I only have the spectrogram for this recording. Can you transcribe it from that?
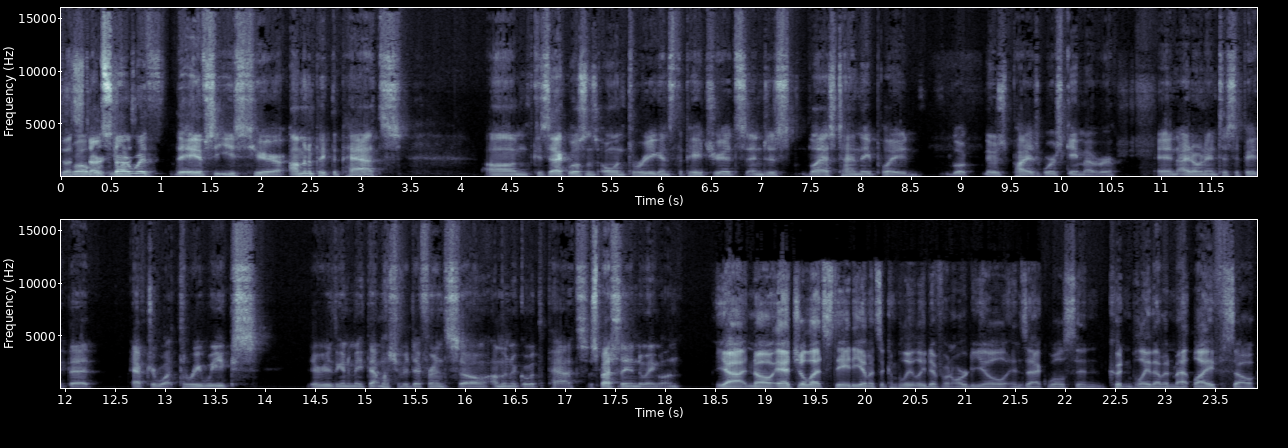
let's well, start. we'll start wanna with the AFC East here. I'm going to pick the Pats um, because Zach Wilson's 0 3 against the Patriots. And just last time they played, look, it was probably his worst game ever. And I don't anticipate that after what, three weeks, they're really going to make that much of a difference. So I'm going to go with the Pats, especially in New England. Yeah, no, at Gillette Stadium, it's a completely different ordeal, and Zach Wilson couldn't play them in MetLife. So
